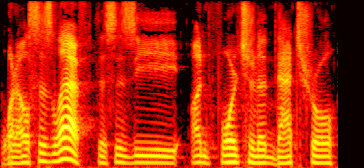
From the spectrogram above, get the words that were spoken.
What else is left? This is the unfortunate natural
